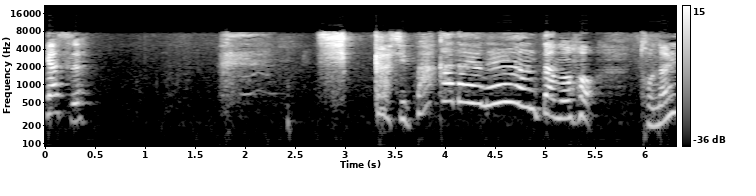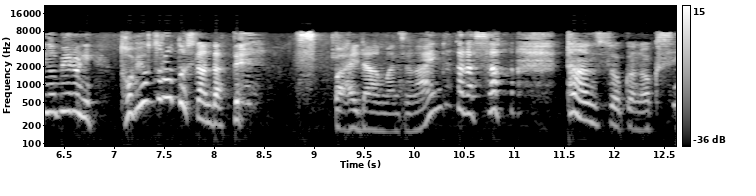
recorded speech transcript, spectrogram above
やすしかしバカだよねあんたも隣のビルに飛び移ろうとしたんだって。スパイダーマンじゃないんだからさ。短足のくせ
